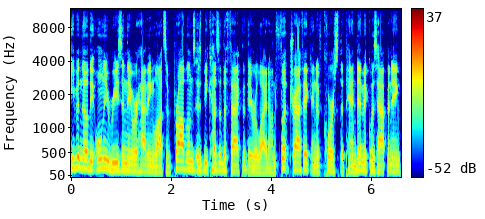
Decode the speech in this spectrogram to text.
even though the only reason they were having lots of problems is because of the fact that they relied on foot traffic. And of course, the pandemic was happening,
